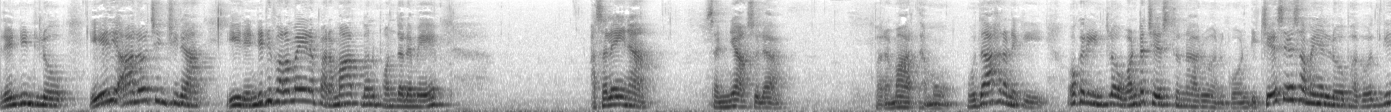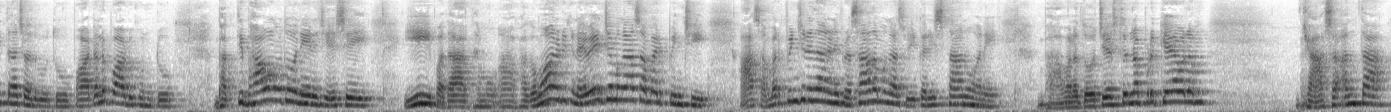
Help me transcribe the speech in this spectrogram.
రెండింటిలో ఏది ఆలోచించినా ఈ రెండింటి ఫలమైన పరమాత్మను పొందడమే అసలైన సన్యాసుల పరమార్థము. ఉదాహరణకి ఒకరి ఇంట్లో వంట చేస్తున్నారు అనుకోండి. చేసే సమయంలో భగవద్గీత చదువుతూ పాటలు పాడుకుంటూ భక్తిభావంతో నేను చేసే ఈ పదార్థము ఆ భగవానుడికి నైవేద్యముగా సమర్పించి ఆ సమర్పించిన దానిని ప్రసాదముగా స్వీకరిస్తాను అనే భావనతో చేస్తున్నప్పుడు కేవలం ధ్యాస అంతా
